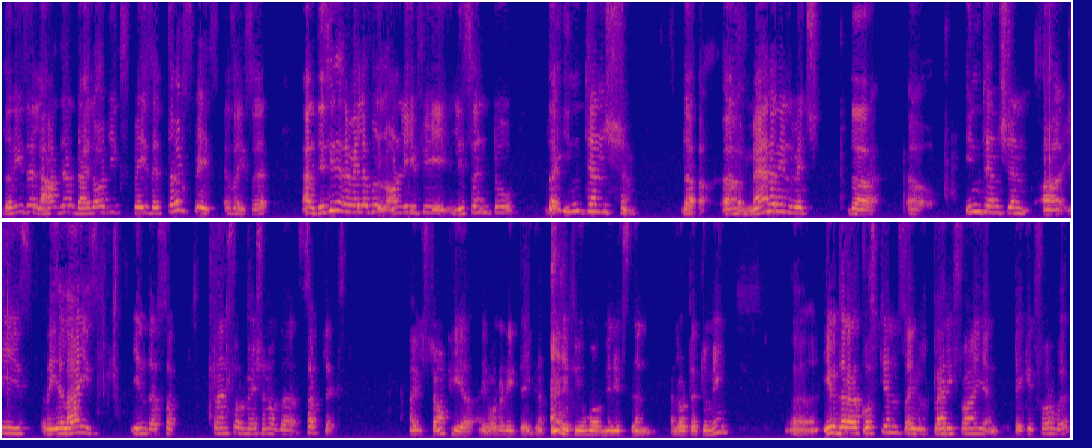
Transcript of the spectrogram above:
There is a larger dialogic space, a third space, as I said. And this is available only if we listen to the intention, the uh, manner in which the uh, intention uh, is realized in the sub transformation of the subtext. I'll stop here. I've already taken a few more minutes than allotted to me. Uh, if there are questions, I will clarify and take it forward.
